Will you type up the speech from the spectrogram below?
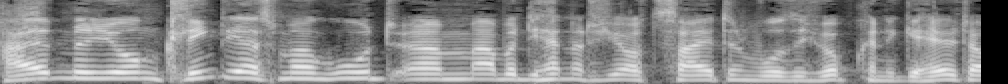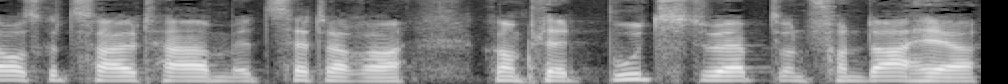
Halbe Million klingt erstmal gut, ähm, aber die hat natürlich auch Zeiten, wo sich überhaupt keine Gehälter ausgezahlt haben, etc. Komplett bootstrapped und von daher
